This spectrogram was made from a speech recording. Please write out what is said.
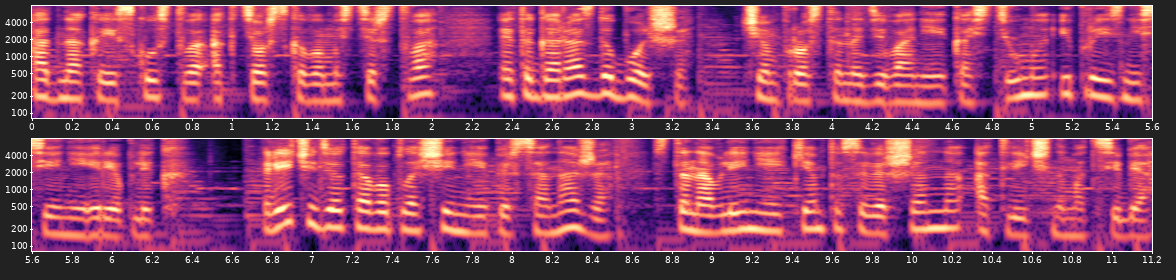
Однако искусство актерского мастерства – это гораздо больше, чем просто надевание костюма и произнесение реплик. Речь идет о воплощении персонажа, становлении кем-то совершенно отличным от себя.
